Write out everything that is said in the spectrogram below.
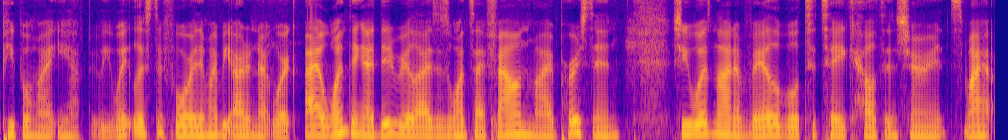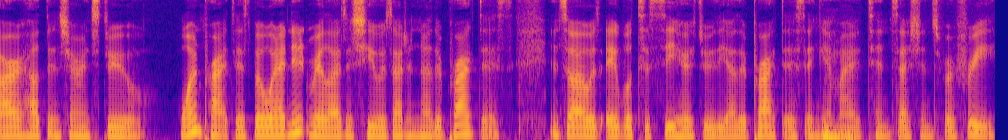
people might you have to be waitlisted for. They might be out of network. I one thing I did realize is once I found my person, she was not available to take health insurance, my our health insurance through one practice, but what I didn't realize is she was at another practice. And so I was able to see her through the other practice and get Mhm. my 10 sessions for free.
